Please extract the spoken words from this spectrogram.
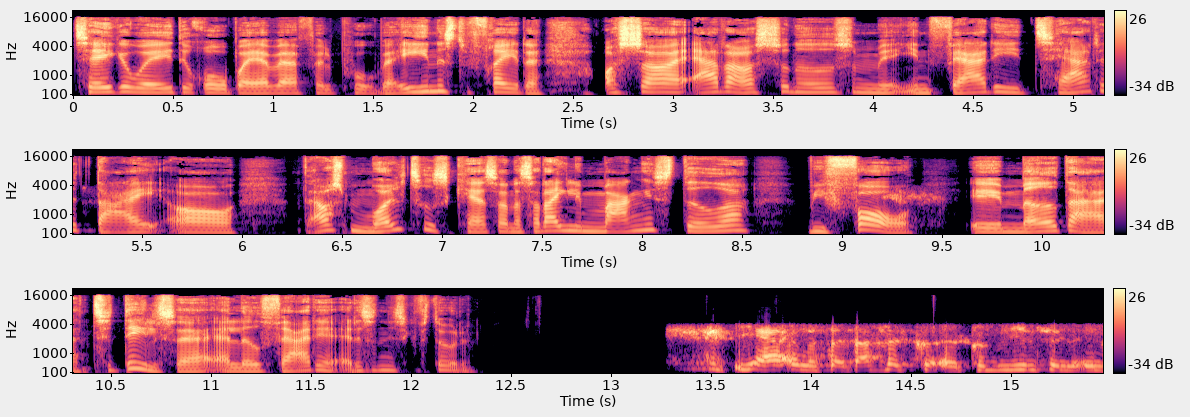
takeaway, det råber jeg i hvert fald på hver eneste fredag. Og så er der også sådan noget som en færdig tærtedej, og der er også måltidskasserne, så der er egentlig mange steder, vi får øh, mad, der til dels er, er lavet færdig. Er det sådan, jeg skal forstå det? Ja, altså i hvert fald convenience, en, en,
